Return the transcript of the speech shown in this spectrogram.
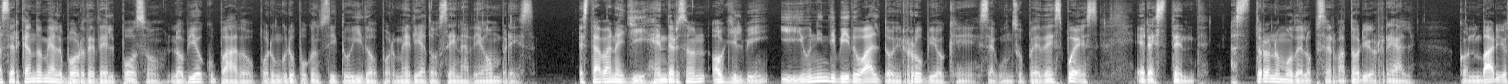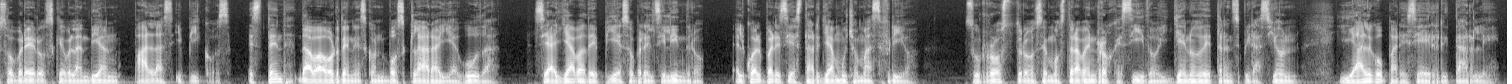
Acercándome al borde del pozo, lo vi ocupado por un grupo constituido por media docena de hombres. Estaban allí Henderson, Ogilvy y un individuo alto y rubio que, según supe después, era Stent, astrónomo del Observatorio Real, con varios obreros que blandían palas y picos. Stent daba órdenes con voz clara y aguda. Se hallaba de pie sobre el cilindro, el cual parecía estar ya mucho más frío. Su rostro se mostraba enrojecido y lleno de transpiración, y algo parecía irritarle.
